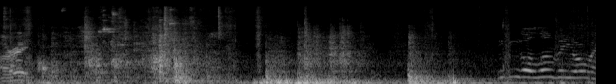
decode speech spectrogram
All right. move it your way.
